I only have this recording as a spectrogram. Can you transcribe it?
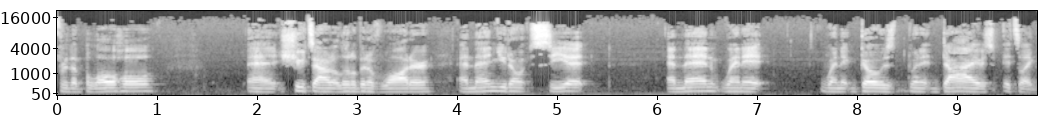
for the blowhole, and it shoots out a little bit of water, and then you don't see it, and then when it when it goes when it dives, it's like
